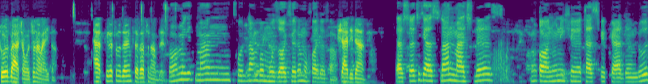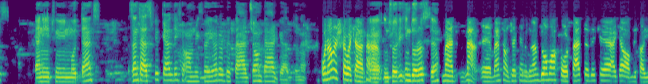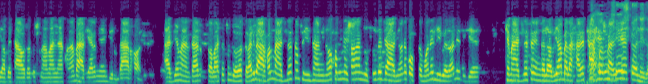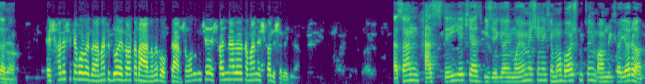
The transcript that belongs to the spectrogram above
درود بر شما جونم عیدان تصویرتون رو داریم صداتون هم داریم شما میگید من کلا با مذاکره مخالفم. شدیدن در صورتی که اصلا مجلس این قانونی که تصویب کرده امروز یعنی تو این مدت اصلا تصویب کرده که آمریکایی ها رو به برجام برگردونه. اونا هم اشتباه کردن. اینطوری این درسته؟ مد... نه من تا اونجایی که می‌دونم دو ماه فرصت داده که اگر آمریکایی ها به تعهداتشون عمل نکنن بقیه رو میایم بیرون. در حال. از یه منظر صحبتتون درسته. ولی به هر حال مجلس هم تو این زمینه ها خب این نشان از نفوذ جریان گفتمان لیبرال دیگه که مجلس انقلابی هم بالاخره تهش برای اشکالی داره؟ اشکالش که قربت دارم من تو دو هزار تا برنامه گفتم. شما بگو چه اشکالی نداره تا من اشکالش رو بگیرم. اصلا هسته ای یکی از ویژگی های مهمش اینه که ما باش می‌تونیم آمریکایی را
